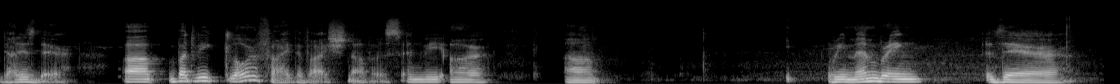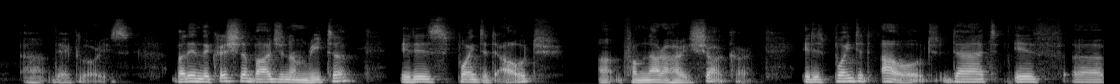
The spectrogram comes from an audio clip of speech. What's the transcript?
That is there. Uh, but we glorify the Vaishnavas and we are uh, remembering their uh, their glories. But in the Krishna Bhajanamrita, it is pointed out uh, from Narahari Sarkar, it is pointed out that if uh,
